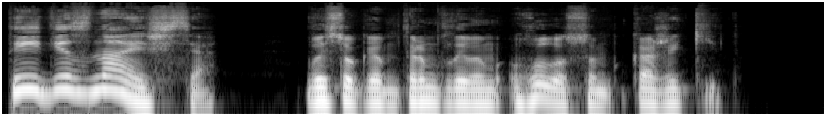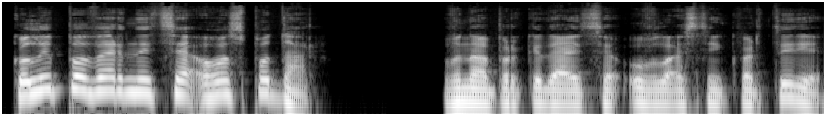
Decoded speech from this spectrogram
Ти дізнаєшся. високим тремтливим голосом каже кіт. Коли повернеться господар. Вона прокидається у власній квартирі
